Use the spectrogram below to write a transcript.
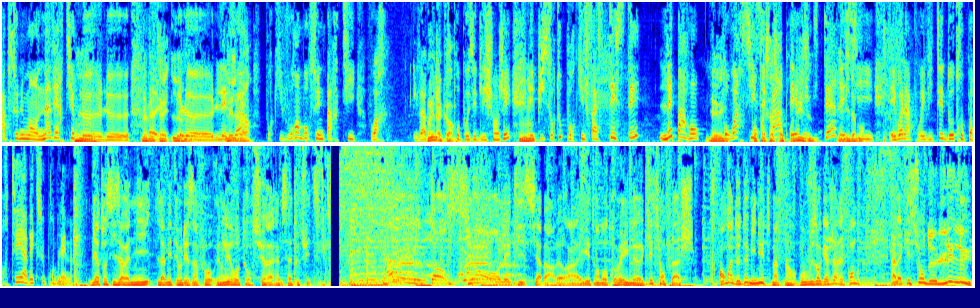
absolument en avertir le le Le euh, vétéri- le- le- l'éleveur. l'éleveur pour qu'il vous rembourse une partie, voire il va Oui, vous proposer de l'échanger. Mhm. Et puis surtout pour qu'il fasse tester les parents Eh oui, pour voir si pour c'est pas héréditaire et si et voilà pour éviter d'autres portées avec ce problème. Bientôt 6h30, la météo des infos, et on est de retour sur RMC. À tout de suite. Attention, Laetitia Barlerin, il est temps de retrouver une question flash. En moins de deux minutes maintenant, vous vous engagez à répondre à la question de Lulu.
